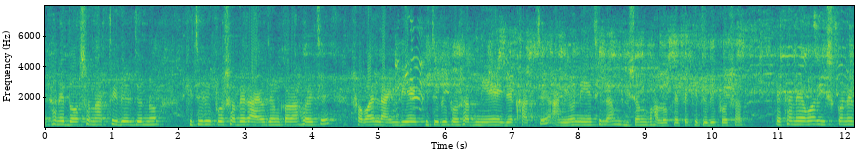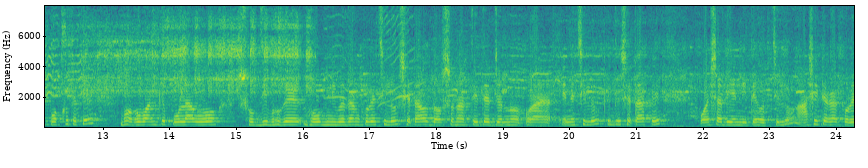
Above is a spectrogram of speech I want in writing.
এখানে দর্শনার্থীদের জন্য খিচুড়ি প্রসাদের আয়োজন করা হয়েছে। সবাই লাইন দিয়ে খিচুড়ি প্রসাদ নিয়ে এই যে খাচ্ছে, আমিও নিয়েছিলাম, ভীষণ ভালো খেতে খিচুড়ি প্রসাদ। এখানে আবার ইস্কনের পক্ষ থেকে ভগবানকে পোলাও ও সবজি ভোগে, ভোগ নিবেদন করেছিল, সেটাও দর্শনার্থীদের জন্য ওরা এনেছিল, কিন্তু সেটাকে পয়সা দিয়ে নিতে হচ্ছিল, আশি টাকা করে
